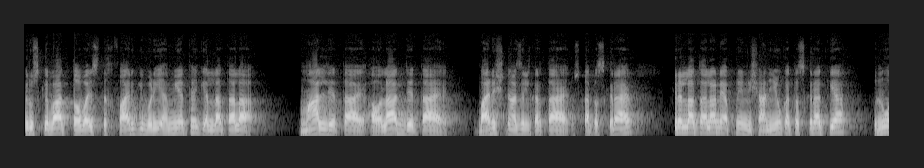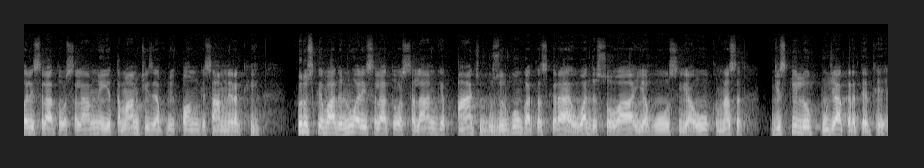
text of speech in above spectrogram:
پھر اس کے بعد توبہ استغفار کی بڑی اہمیت ہے کہ اللہ تعالیٰ مال دیتا ہے، اولاد دیتا ہے، بارش نازل کرتا ہے، اس کا تذکرہ ہے۔ پھر اللہ تعالیٰ نے اپنی نشانیوں کا تذکرہ کیا۔ تو نو علیہ السلاۃ والسلام نے یہ تمام چیزیں اپنی قوم کے سامنے رکھی۔ پھر اس کے بعد نو علیہ السلاۃ والسلام کے پانچ بزرگوں کا تذکرہ ہے، ود، سوا یغوس یعوق، نصر، جس کی لوگ پوجا کرتے تھے۔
